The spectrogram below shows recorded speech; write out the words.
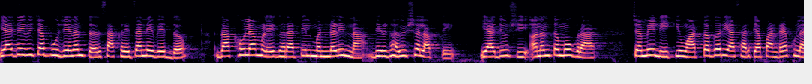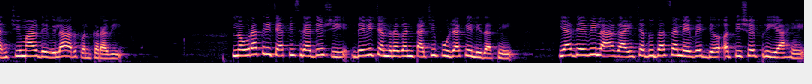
या देवीच्या पूजेनंतर साखरेचा नैवेद्य दाखवल्यामुळे घरातील मंडळींना दीर्घायुष्य लाभते. या दिवशी अनंत मोगरा चमेली किंवा तगर यासारख्या पांढऱ्या फुलांची माळ देवीला अर्पण करावी. नवरात्रीच्या तिसऱ्या दिवशी देवी चंद्रघंटाची पूजा केली जाते. या देवीला गाईच्या दुधाचा नैवेद्य अतिशय प्रिय आहे.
